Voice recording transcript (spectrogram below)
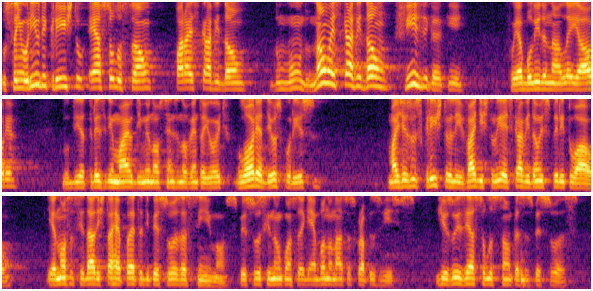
O senhorio de Cristo é a solução para a escravidão do mundo. Não a escravidão física, que foi abolida na Lei Áurea, no dia 13 de maio de 1998. Glória a Deus por isso. Mas Jesus Cristo ele vai destruir a escravidão espiritual. E a nossa cidade está repleta de pessoas assim, irmãos. Pessoas que não conseguem abandonar seus próprios vícios. Jesus é a solução para essas pessoas.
